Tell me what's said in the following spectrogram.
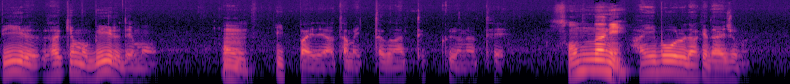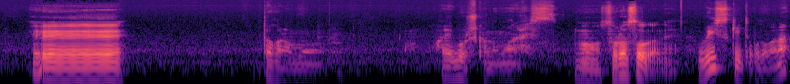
ビール最近もうビールでもうん。一杯で頭痛くなってくるようになってそんなに？ハイボールだけ大丈夫。へえ。だからもうハイボールしか飲まないです。ああそりゃそうだね。ウイスキーってことかな？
